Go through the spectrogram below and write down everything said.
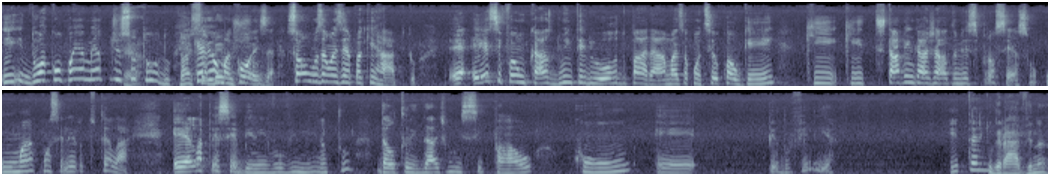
e do acompanhamento disso é. tudo. Nós Quer sabemos... ver uma coisa? Só usar um exemplo aqui rápido. É, esse foi um caso do interior do Pará, mas aconteceu com alguém que, que estava engajado nesse processo, uma conselheira tutelar. Ela percebeu o envolvimento da autoridade municipal com é, pedofilia. E tem. Muito grave, né?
